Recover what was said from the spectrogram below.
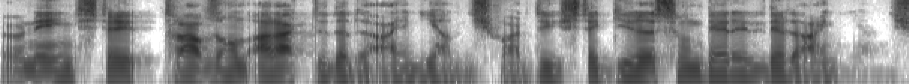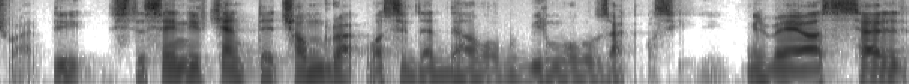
örneğin işte Trabzon Araklı'da da aynı yanlış vardı. İşte Giresun Dereli'de de aynı yanlış vardı. İşte Senirkent'te çamur akmasından devamlı bir moloz akmasıydı. Veya sel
